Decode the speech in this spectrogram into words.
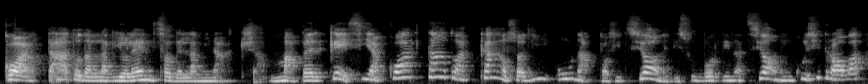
coartato dalla violenza o dalla minaccia, ma perché sia coartato a causa di una posizione di subordinazione in cui si trova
